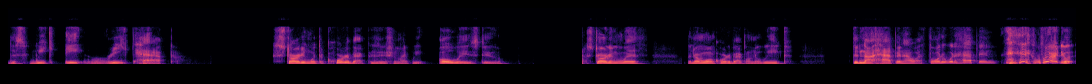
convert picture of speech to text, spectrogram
this week eight recap. Starting with the quarterback position, like we always do. Starting with the number one quarterback on the week, did not happen how I thought it would happen. Word. It,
